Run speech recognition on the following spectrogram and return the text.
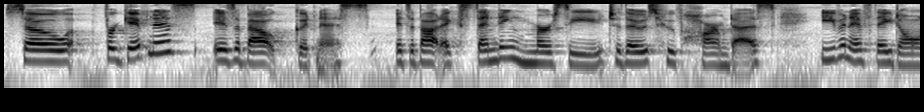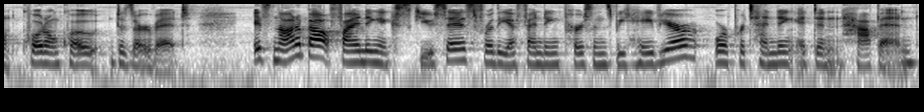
So, forgiveness is about goodness. It's about extending mercy to those who've harmed us, even if they don't, quote unquote, deserve it. It's not about finding excuses for the offending person's behavior or pretending it didn't happen.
